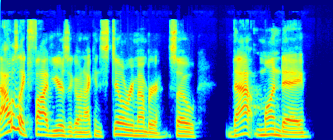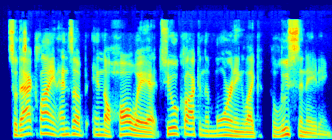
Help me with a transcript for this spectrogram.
That was like five years ago, and I can still remember. So that Monday, so that client ends up in the hallway at two o'clock in the morning, like hallucinating.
